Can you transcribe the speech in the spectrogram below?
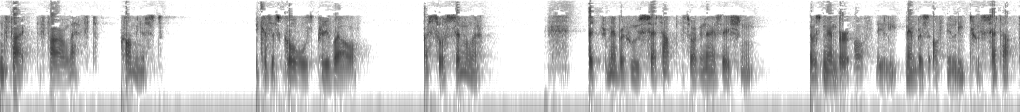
In fact, the far left, communist, because its goals pretty well are so similar. But remember who set up this organization. It was member of the elite, members of the elite who set up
